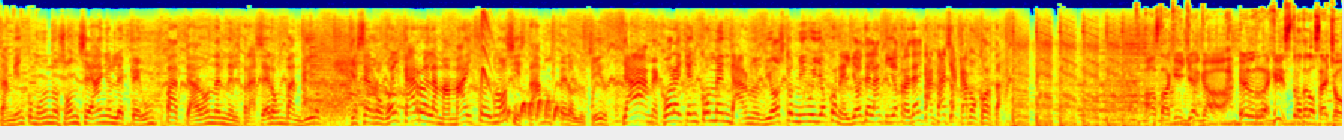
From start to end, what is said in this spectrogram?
también como unos 11 años, le pegó un patadón en el trasero a un bandido que se robó el carro de la mamá y pues no, si estamos pero lucidos. Ya, mejor hay que encomendarnos, Dios conmigo y yo con el Dios delante y yo tras él, tanto se acabó corta. Hasta aquí llega el registro de los hechos.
